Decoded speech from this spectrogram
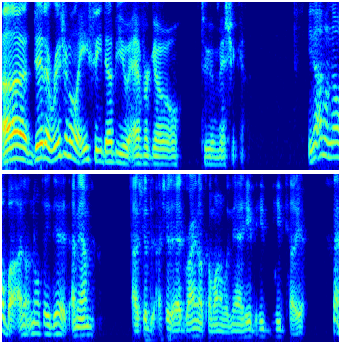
uh, did original ECW ever go to Michigan? You know, I don't know about. I don't know if they did. I mean, I'm. I should. I should have had Rhyno come on with me. He'd he'd, he'd tell you.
